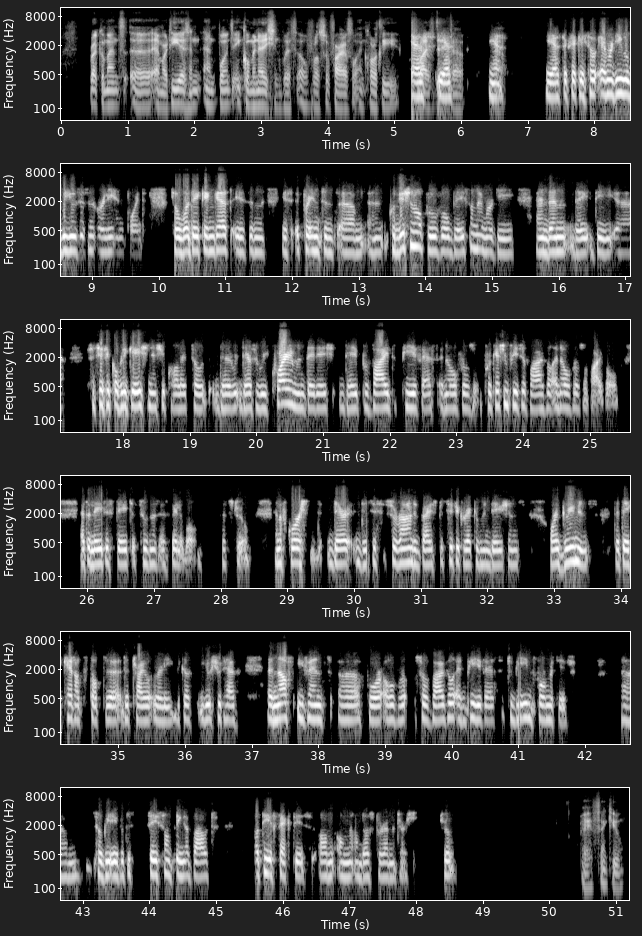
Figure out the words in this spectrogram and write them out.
recommend uh, MRD as an endpoint in combination with overall survival and quality yes, of life data. Yes, yes, yes, exactly. So MRD will be used as an early endpoint. So what they can get is an is for instance um, conditional approval based on MRD, and then they the uh, specific obligation, as you call it. So there, there's a requirement that they, they provide PFS and overall progression-free survival and overall survival at the latest stage as soon as available. That's true. And of course, there this is surrounded by specific recommendations or agreements that they cannot stop the, the trial early because you should have enough events uh, for overall survival and PFS to be informative. Um, so be able to say something about what the effect is on, on, on those parameters. True. Okay, thank you.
